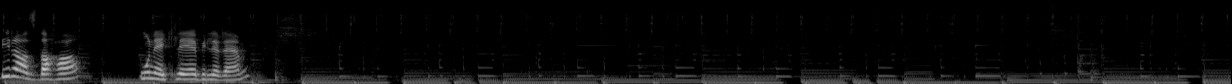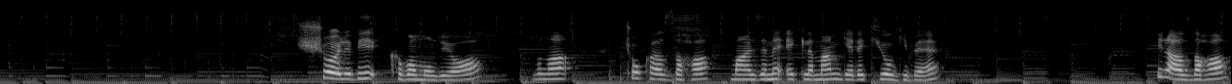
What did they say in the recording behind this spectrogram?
biraz daha un ekleyebilirim. Şöyle bir kıvam oluyor. Buna çok az daha malzeme eklemem gerekiyor gibi. Biraz daha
